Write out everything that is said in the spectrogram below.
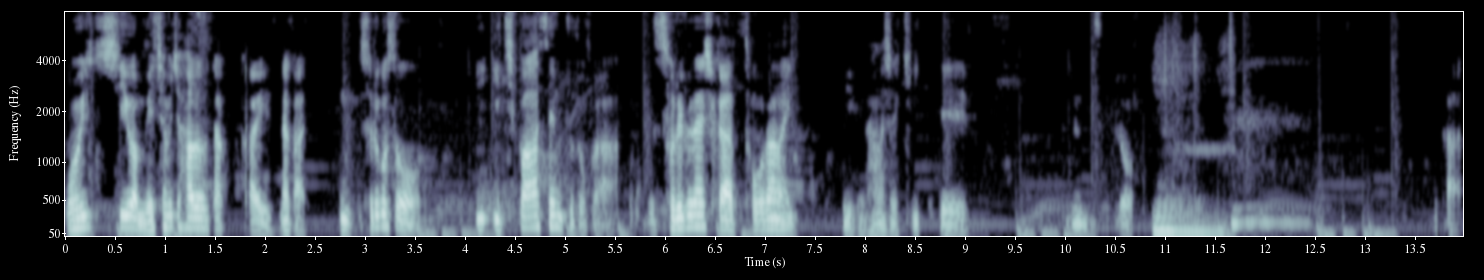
ボイシーはめちゃめちゃハードル高い。なんか、んそれこそい1%とか、それぐらいしか通らないっていう話は聞いてるんですけど、うん。うんなんか、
